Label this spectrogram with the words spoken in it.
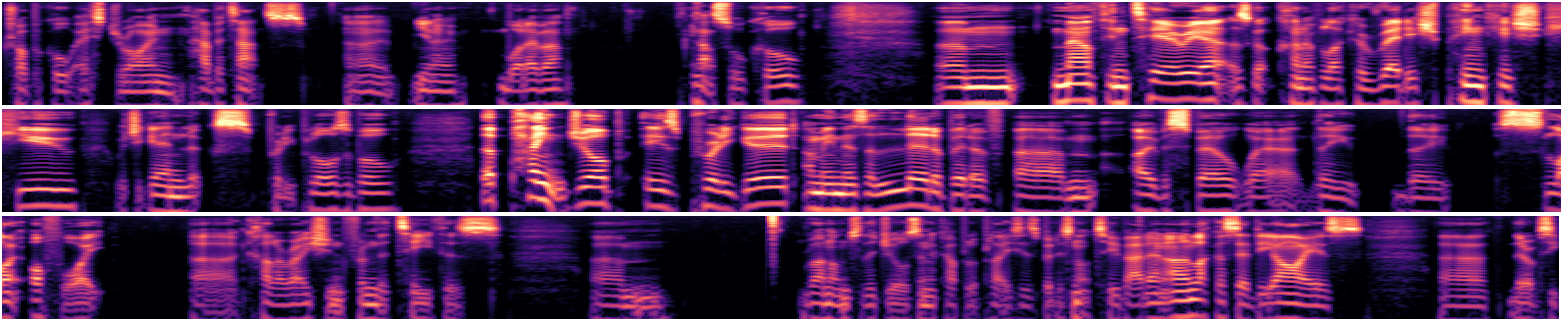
tropical estuarine habitats. Uh, you know, whatever. That's all cool. Um, mouth interior has got kind of like a reddish pinkish hue, which again looks pretty plausible. The paint job is pretty good. I mean, there's a little bit of um, overspill where the the slight off-white uh, coloration from the teeth has um, run onto the jaws in a couple of places, but it's not too bad. And, like I said, the eye is uh, they're obviously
